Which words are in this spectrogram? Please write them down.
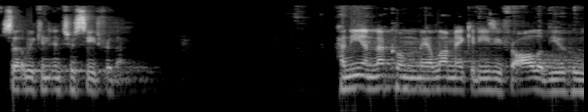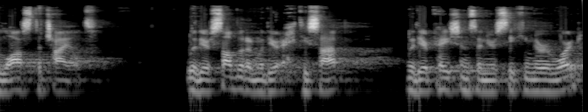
so that we can intercede for them. Haniyan lakum, may Allah make it easy for all of you who lost a child with your sabr and with your ihtisab, with your patience and your seeking the reward.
